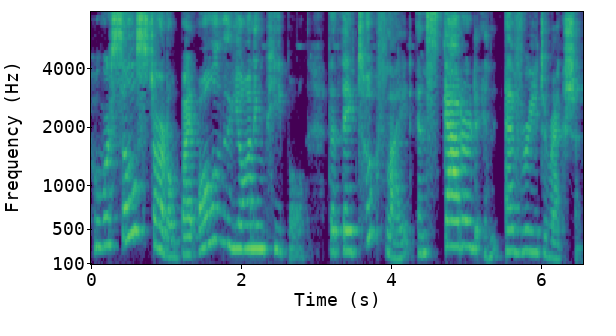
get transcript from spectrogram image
who were so startled by all of the yawning people that they took flight and scattered in every direction.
